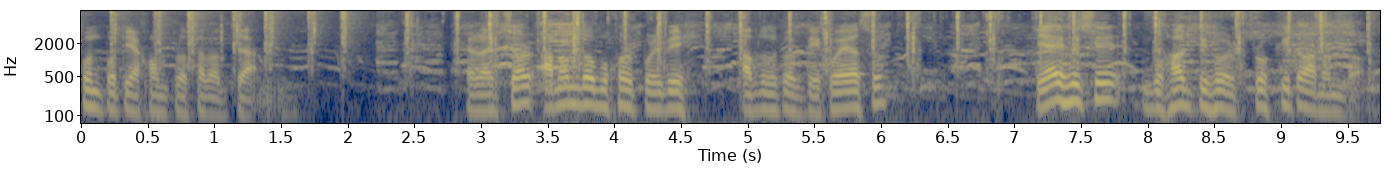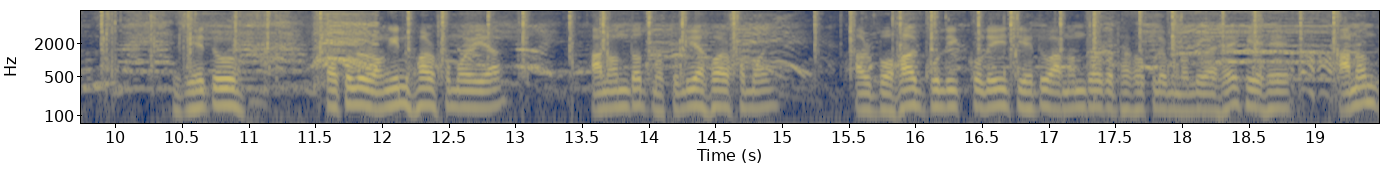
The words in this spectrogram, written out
পোনপটীয়া সম্প্ৰচাৰত যাম। ৰাজ্যৰ আনন্দমুখৰ পৰিৱেশ আপোনালোকক দেখুৱাই আছোঁ। এয়াই হৈছে বহাগ বিহুৰ প্ৰকৃত আনন্দ। যিহেতু সকলো ৰঙীন হোৱাৰ সময় এয়া আনন্দত মতলীয়া হোৱাৰ সময়। আৰু বহাগ বুলি ক'লেই যিহেতু আনন্দৰ কথা সকলোৱে মনলৈ আহে সেয়েহে আনন্দ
